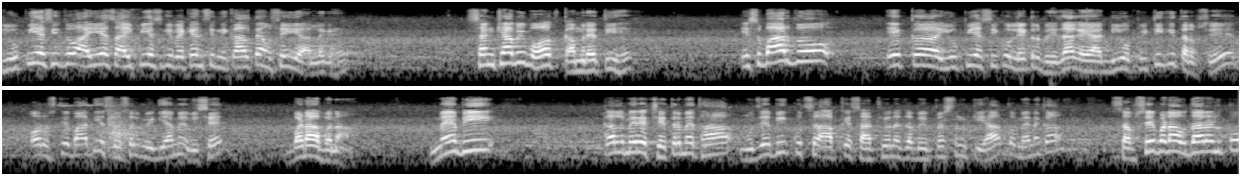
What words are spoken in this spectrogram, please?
यूपीएससी जो आईएएस आईपीएस की वैकेंसी निकालते हैं, उसे ये अलग है। संख्या भी बहुत कम रहती है। इस बार जो एक यूपीएससी को लेटर भेजा गया डीओपीटी की तरफ़ से, और उसके बाद ये सोशल मीडिया में विषय बड़ा बना। मैं भी कल मेरे क्षेत्र में था, मुझे भी कुछ आपके साथियों ने जब ये प्रश्न किया तो मैंने कहा, सबसे बड़ा उदाहरण तो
